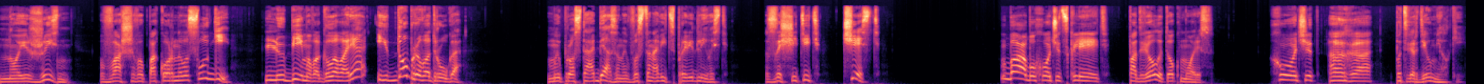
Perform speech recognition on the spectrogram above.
«Но и жизнь вашего покорного слуги, любимого главаря и доброго друга. Мы просто обязаны восстановить справедливость, защитить честь». «Бабу хочет склеить», — подвел итог Морис. «Хочет, ага», — подтвердил мелкий.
